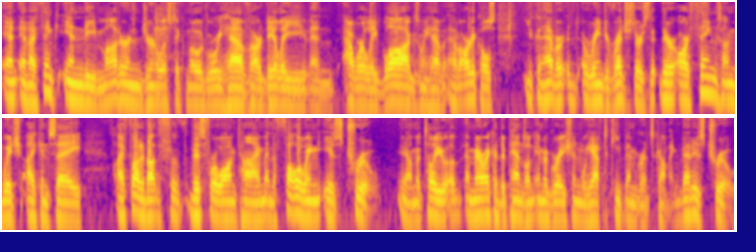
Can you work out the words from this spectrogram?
And, and I think in the modern journalistic mode where we have our daily and hourly blogs and we have, have articles, you can have a, a range of registers. There are things on which I can say, I've thought about this for a long time, and the following is true. You know, I'm going to tell you, uh, America depends on immigration. We have to keep immigrants coming. That is true.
